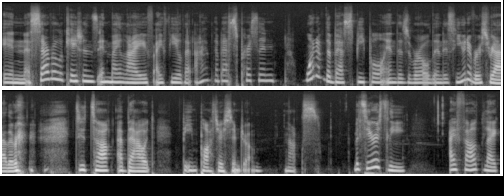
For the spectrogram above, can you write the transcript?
in several occasions in my life. I feel that I'm the best person one of the best people in this world, in this universe rather, to talk about the imposter syndrome. Knox. But seriously, I felt like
